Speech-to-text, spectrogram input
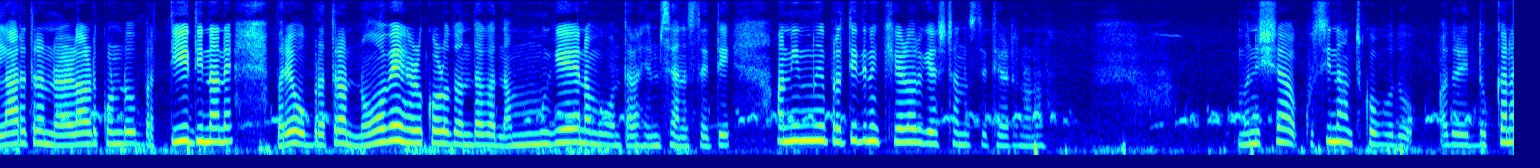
ಎಲ್ಲರ ಹತ್ರ ನರಳಾಡ್ಕೊಂಡು ಪ್ರತಿದಿನವೇ ಬರೀ ಒಬ್ರ ಹತ್ರ ನೋವೇ ಹೇಳ್ಕೊಳ್ಳೋದು ಅಂದಾಗ ನಮಗೆ ನಮಗೆ ಒಂಥರ ಹಿಂಸೆ ಅನಿಸ್ತೈತಿ. ನಿನ್ನ ಪ್ರತಿದಿನ ಕೇಳೋರಿಗೆ ಎಷ್ಟು ಅನಿಸ್ತೈತಿ ಹೇಳ್ರಿ ನೋಡೋಣ. ಮನುಷ್ಯ ಖುಷಿನ ಹಂಚ್ಕೋಬೋದು. ಆದರೆ ದುಃಖನ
